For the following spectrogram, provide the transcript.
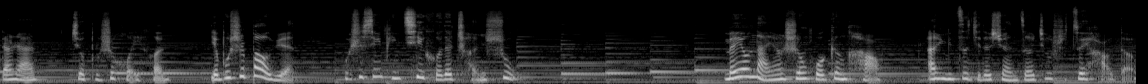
当然，这不是悔恨，也不是抱怨，我是心平气和的陈述。没有哪样生活更好，安于自己的选择就是最好的。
